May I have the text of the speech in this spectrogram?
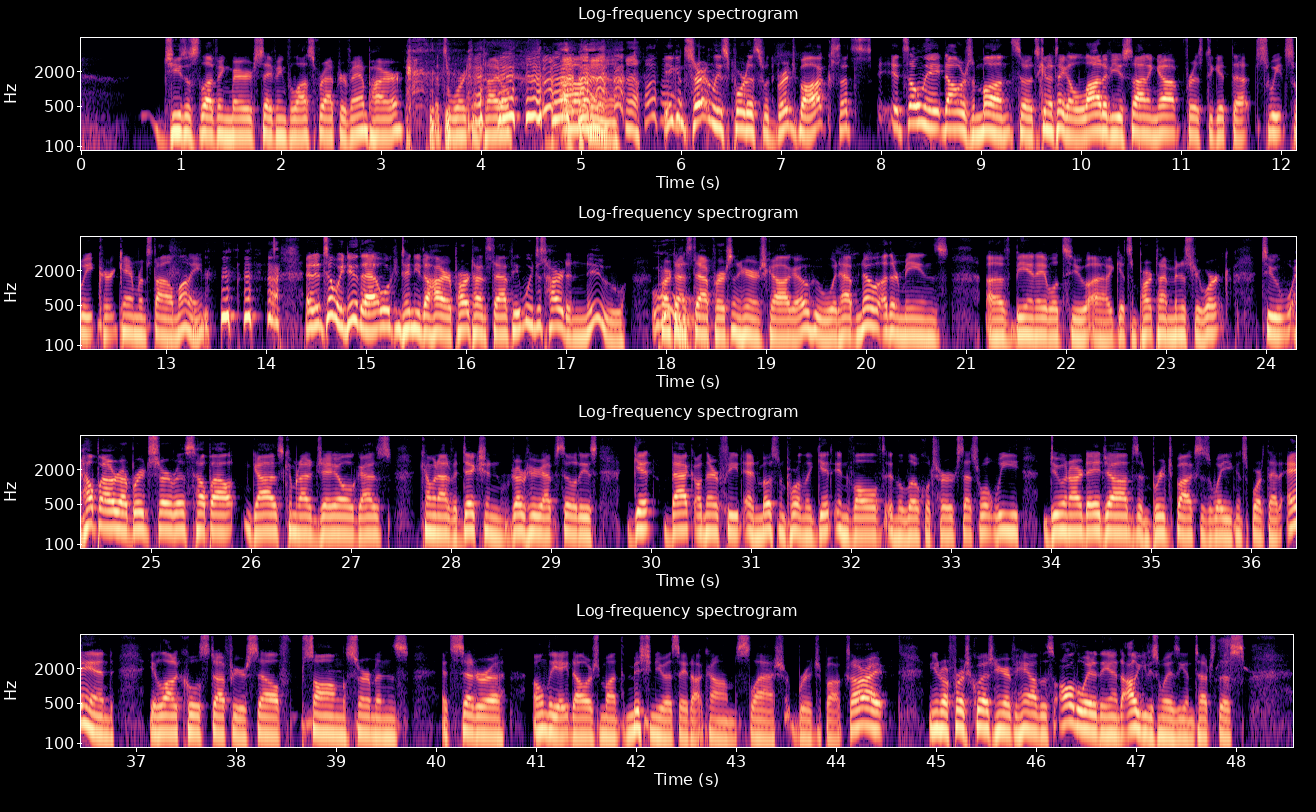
Jesus loving marriage saving Velociraptor vampire, that's a working title. Um, you can certainly support us with Bridgebox. That's it's only eight dollars a month, so it's going to take a lot of you signing up for us to get that sweet, sweet Kirk Cameron style money. and until we do that, we'll continue to hire part time staff people. We just hired a new part time staff person here in Chicago who would have no other means of being able to uh, get some part time ministry work to help out our bridge service, help out guys coming out of jail, guys coming out of addiction, drug rehab facilities, get back on their feet, and most importantly, get involved in the local church. That's what we do in our day jobs, and Bridgebox is a way you can support that and get a lot of cool stuff for yourself, songs, sermons, etc. Only eight dollars a month. MissionUSA.com slash bridgebox. All right. You know, our first question here. If you hang out this all the way to the end, I'll give you some ways to get in touch with this.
